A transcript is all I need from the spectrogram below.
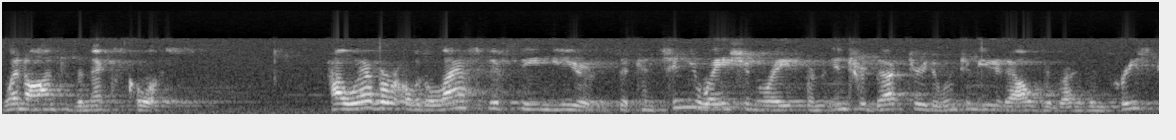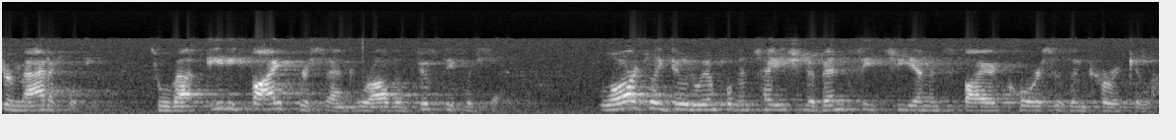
went on to the next course. However, over the last 15 years, the continuation rate from introductory to intermediate algebra has increased dramatically to about 85% rather than 50%, largely due to implementation of NCTM-inspired courses and curricula.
